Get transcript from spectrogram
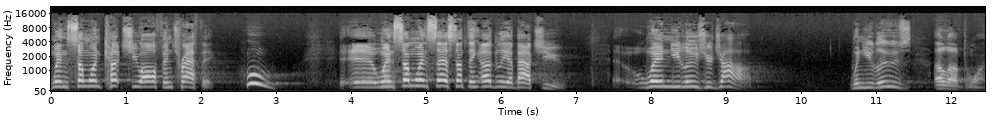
When someone cuts you off in traffic, whoo. Eh, when someone says something ugly about you, when you lose your job, when you lose a loved one,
